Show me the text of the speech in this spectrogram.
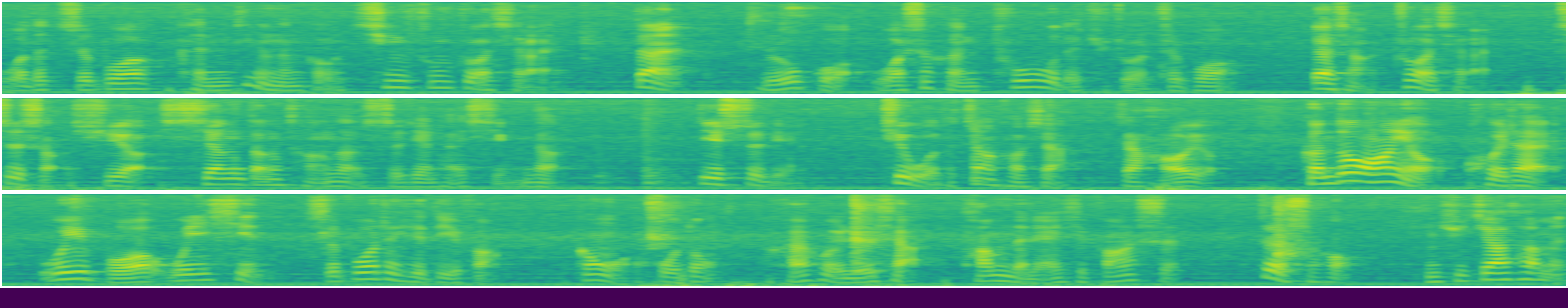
我的直播肯定能够轻松做起来。但如果我是很突兀的去做直播，要想做起来，至少需要相当长的时间才行的。第四点，去我的账号下加好友。很多网友会在微博、微信、直播这些地方跟我互动，还会留下他们的联系方式。这时候你去加他们，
